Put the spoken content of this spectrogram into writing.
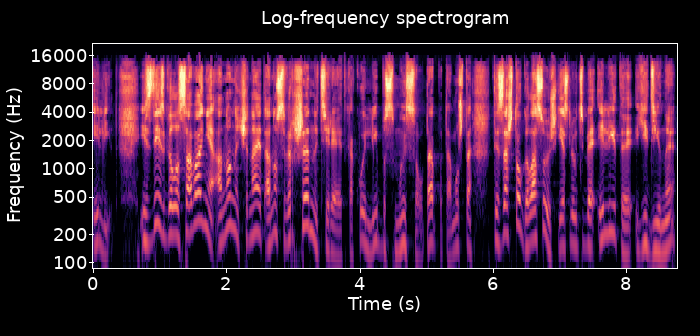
элит. И здесь голосование, оно начинает, оно совершенно теряет какой-либо смысл, да, потому что ты за что голосуешь, если у тебя элиты едины,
